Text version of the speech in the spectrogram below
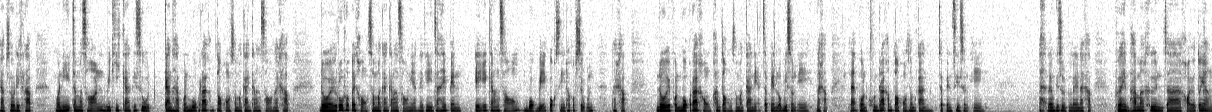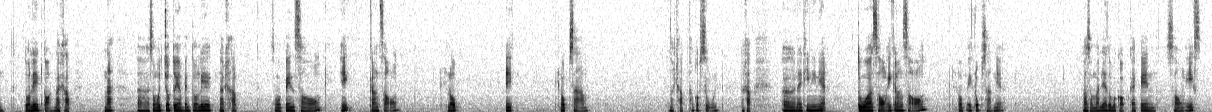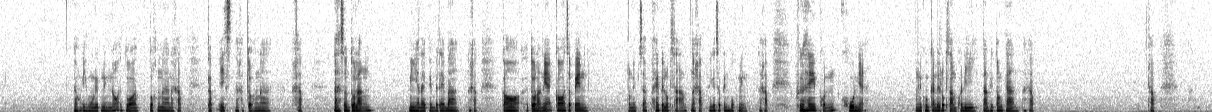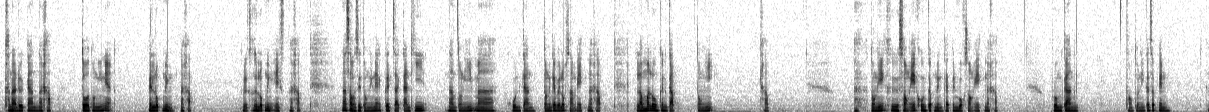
ครับสวัสดีครับ วันนี้จะมาสอนวิธีการพิสูจน์การหาผลบวกรากคำตอบของสมการกำลังสองนะครับ โดยรูปทั่วไปของสมการกำลังสองเนี่ยในที่นี้จะให้เป็น ax กำลังสองบวก bx บวก c เท่ากับ0นะครับ โดยผลบวกรากของคำตอบของสมการเนี่ยจะเป็นลบ b ส่วน a นะครับ และผลคูณรากคำตอบของสมการจะเป็น c ส่วน a เริ่มพิสูจน์กันเลยนะครับ เพื่อให้เห็นภาพมากขึ้นจะขอยกตัวอย่างตัวเลขก่อนนะครับนะสมมติโจทย์ตัวอย่างเป็นตัวเลขนะครับ สมมติเป็น 2 x กำลัง 2 ลบ x ลบ 3 นะครับ เท่ากับ 0 นะครับ เอ่อ ในที่นี้เนี่ย ตัว 2x กำลัง 2 ลบ x ลบ 3 เนี่ย เราสามารถแยกตัวประกอบกลายเป็น 2x เอา x วงเล็บหนึ่งเนาะ ตัว ตัวข้างหน้านะครับ กับ x นะครับ ตัวข้างหน้า ครับ อะ ส่วนตัวหลังมีอะไรเป็นไปได้บ้างนะครับ ก็ตัวหลังเนี่ยก็จะเป็นตรงนี้จะให้เป็นลบ3นะครับนี่ก็จะเป็นบวก1นะครับเพื่อให้ผลคูณเนี่ยมันคูณกันได้ลบ3พอดีตามที่ต้องการนะครับครับขณะเดียวกันนะครับ ตัวตรงนี้เนี่ยเป็นลบ1นะครับหรือก็คือลบ 1x นะครับ หน้าสมการตรงนี้เนี่ยเกิดจากการที่นำตรงนี้มาคูณกัน ตรงนี้ก็เป็นลบ 3x นะครับ แล้วมารวมกันกับตรงนี้ครับ ตรงนี้คือ 2x คูณกับ 1 กลายเป็นบวก 2x นะครับ รวมกัน 2 ตัวนี้ก็จะเป็น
